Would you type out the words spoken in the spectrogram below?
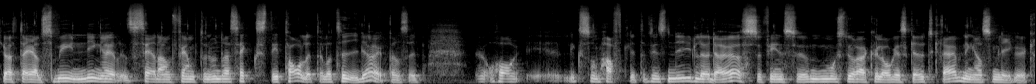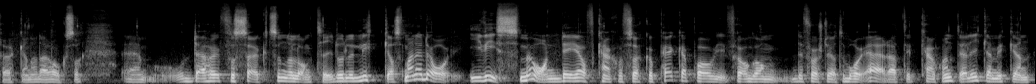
Göta älvs mynning sedan 1560-talet eller tidigare i princip. Och har eh, liksom haft lite, det finns Nydlödaös, det finns stora arkeologiska utgrävningar som ligger i krökarna där också. Ehm, och där har ju försökts under lång tid och det lyckas man då i viss mån. Det jag kanske försöker peka på i fråga om det första Göteborg är att det kanske inte är lika mycket en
